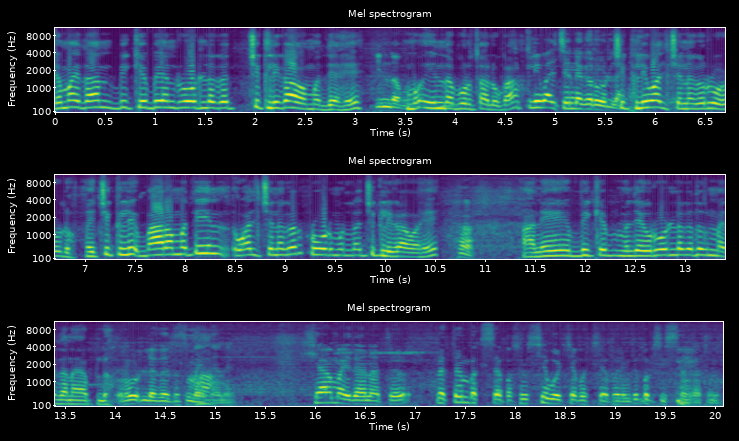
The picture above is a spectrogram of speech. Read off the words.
हे मैदान बी के बेन रोड लगत चिखली गावामध्ये आहे. म- इंदापूर तालुका. चिखली वालचंदनगर रोडला आहे. चिखली वालचेनगर रोड. म्हणजे चिखली बारामती वालचेनगर रोड मधला चिखली गाव आहे. हा. आणि बी के म्हणजे रोड लगतच मैदान आहे आपलं. रोड लगतच मैदान आहे. ह्या मैदानाचं प्रथम बक्षिसापासून शेवटच्या बक्षिसापर्यंत बक्षीस सांगा तुम्ही.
